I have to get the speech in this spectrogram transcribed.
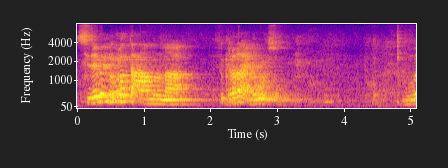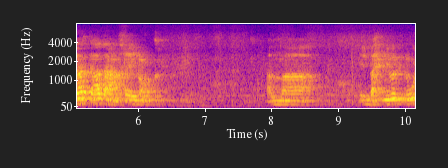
sidee baynu ula tacaamulnaa fikradaha inagu cusub buugaagta hadda aan akhriyayno oo kale ama ilbaxnimo inagu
